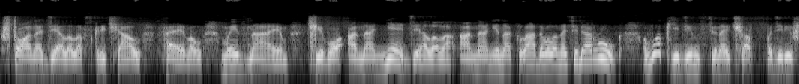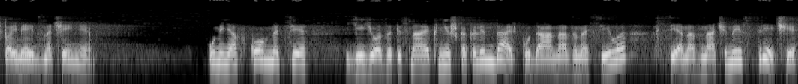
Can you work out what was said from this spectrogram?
что она делала?» — вскричал Фейвел. «Мы знаем, чего она не делала. Она не накладывала на себя рук. Вот единственное, черт подери, что имеет значение». У меня в комнате ее записная книжка-календарь, куда она заносила все назначенные встречи»,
